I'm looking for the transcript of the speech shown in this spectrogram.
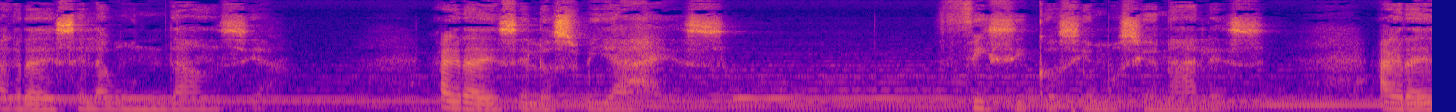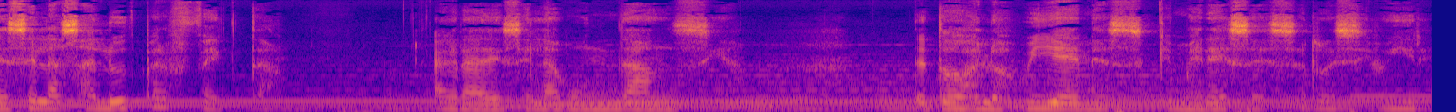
Agradece la abundancia. Agradece los viajes físicos y emocionales. Agradece la salud perfecta. Agradece la abundancia de todos los bienes que mereces recibir.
